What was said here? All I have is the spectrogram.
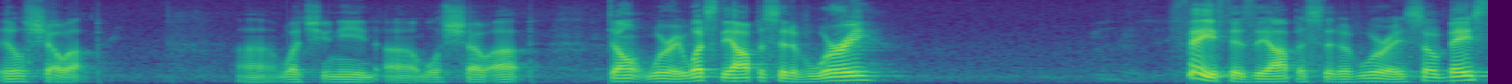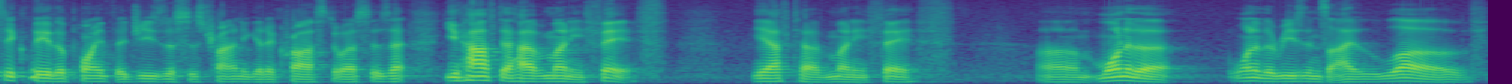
it'll show up. Uh, what you need uh, will show up. Don't worry. What's the opposite of worry? Faith is the opposite of worry. So basically, the point that Jesus is trying to get across to us is that you have to have money faith. You have to have money faith. Um, one, of the, one of the reasons I love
